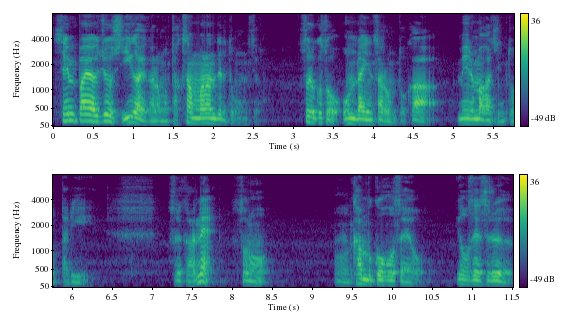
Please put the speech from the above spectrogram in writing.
先輩や上司以外からもたくさん学んでると思うんですよ。それこそオンラインサロンとかメールマガジン撮ったりそれからねその、うん、幹部候補生を養成する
